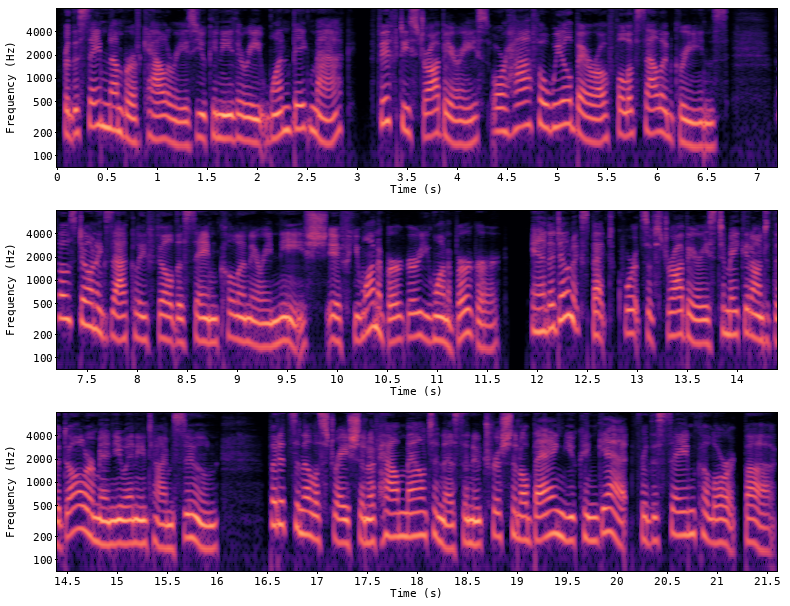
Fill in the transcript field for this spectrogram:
For the same number of calories, you can either eat one Big Mac, 50 strawberries, or half a wheelbarrow full of salad greens. Those don't exactly fill the same culinary niche. If you want a burger, you want a burger. And I don't expect quarts of strawberries to make it onto the dollar menu anytime soon. But it's an illustration of how mountainous a nutritional bang you can get for the same caloric buck.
